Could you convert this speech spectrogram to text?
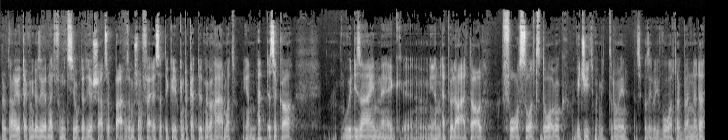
Hát utána jöttek még azért nagy funkciók, tehát hogy a srácok párhuzamosan fejlesztették egyébként a kettőt meg a hármat. Ilyen, hát ezek a új design, meg ilyen Apple által forszolt dolgok, widget, meg mit tudom én, ezek azért úgy voltak benne, de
